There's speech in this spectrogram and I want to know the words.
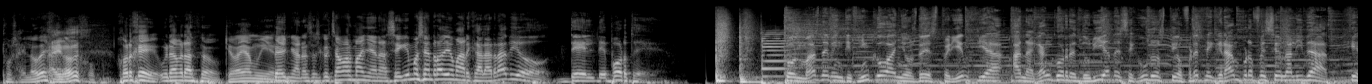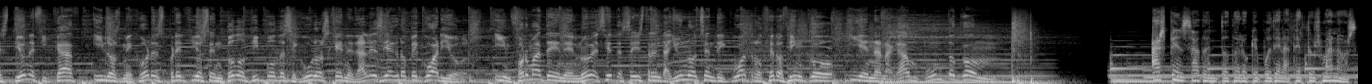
Pues ahí lo dejo. Ahí lo dejo. Jorge, un abrazo. Que vaya muy bien. Venga, nos escuchamos mañana. Seguimos en Radio Marca, la radio del deporte. Con más de 25 años de experiencia, Anagán Correduría de Seguros te ofrece gran profesionalidad, gestión eficaz y los mejores precios en todo tipo de seguros generales y agropecuarios. Infórmate en el 976 31 8405 y en anagán.com. ¿Has pensado en todo lo que pueden hacer tus manos?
